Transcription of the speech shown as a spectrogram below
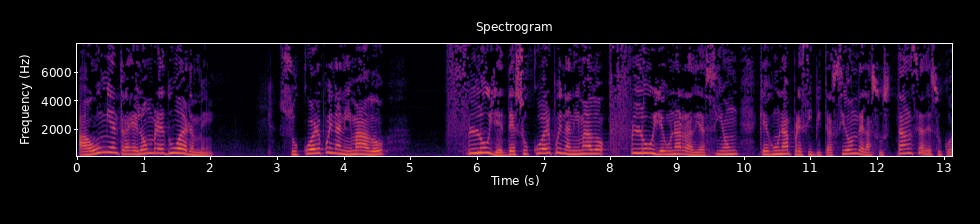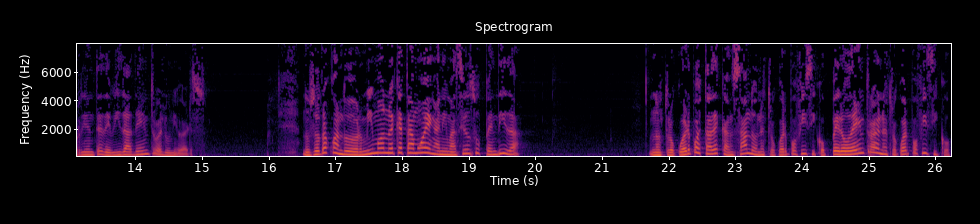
Aún mientras el hombre duerme, su cuerpo inanimado fluye, de su cuerpo inanimado fluye una radiación que es una precipitación de la sustancia de su corriente de vida dentro del universo. Nosotros cuando dormimos no es que estamos en animación suspendida. Nuestro cuerpo está descansando, nuestro cuerpo físico, pero dentro de nuestro cuerpo físico,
